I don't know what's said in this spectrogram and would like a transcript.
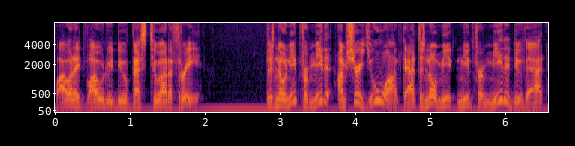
Why would I? Why would we do best two out of three? There's no need for me to. I'm sure you want that. There's no need for me to do that.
